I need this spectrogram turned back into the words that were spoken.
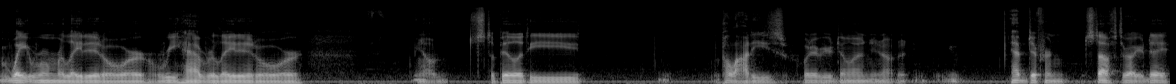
weight room related or rehab related or you know stability pilates whatever you're doing you know you have different stuff throughout your day.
